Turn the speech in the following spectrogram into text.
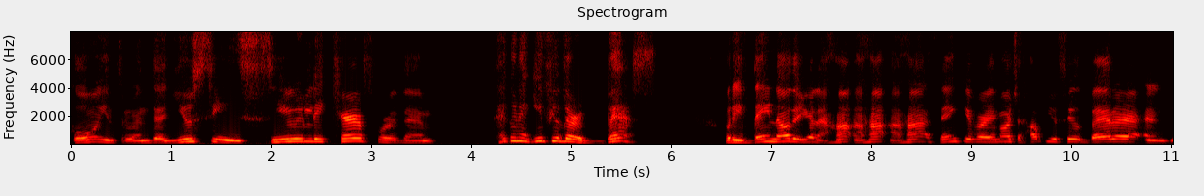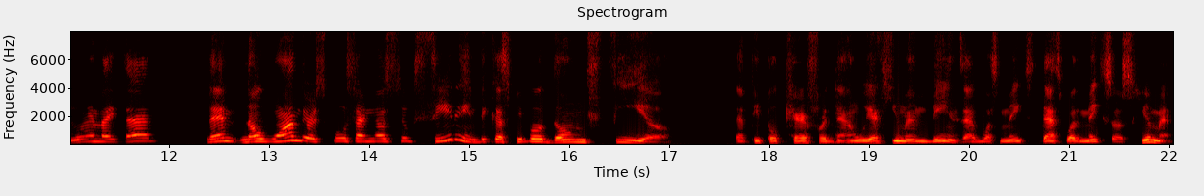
going through and that you sincerely care for them, they're gonna give you their best. But if they know that you're like, uh-huh, uh-huh, uh-huh, thank you very much. I hope you feel better and doing like that, then no wonder schools are not succeeding because people don't feel that people care for them. We are human beings. That what makes that's what makes us human.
